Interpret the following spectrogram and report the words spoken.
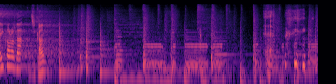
イコロな時間。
